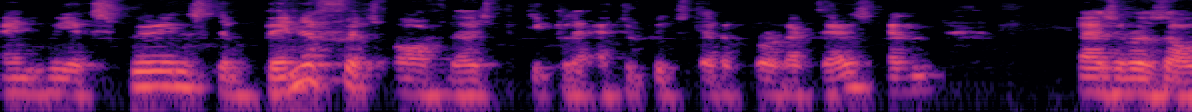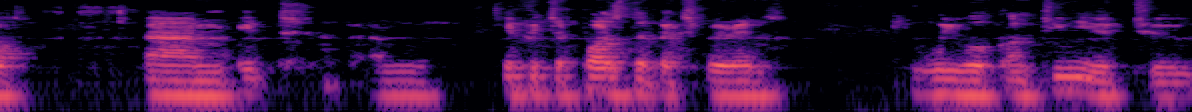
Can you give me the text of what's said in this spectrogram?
and we experience the benefit of those particular attributes that a product has and as a result um, it um, if it's a positive experience we will continue to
